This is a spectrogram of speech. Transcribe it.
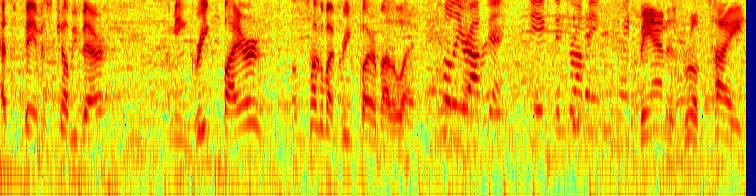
at the famous Cubby Bear. I mean, Greek Fire. Let's talk about Greek Fire, by the way. Totally rocked it. Dig the drumming. The band is real tight,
